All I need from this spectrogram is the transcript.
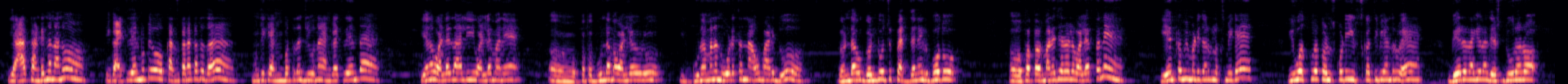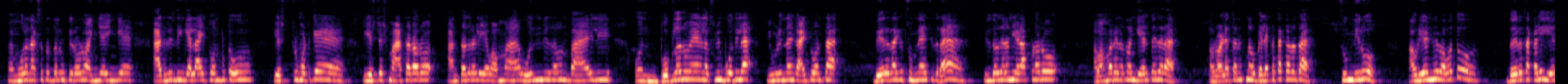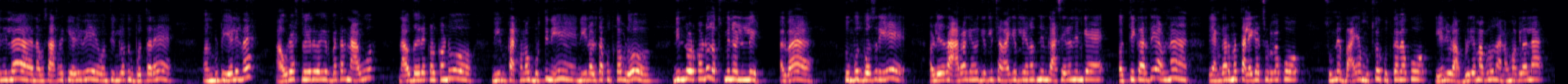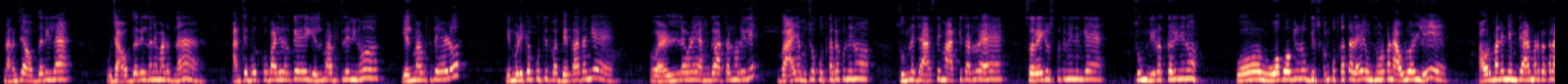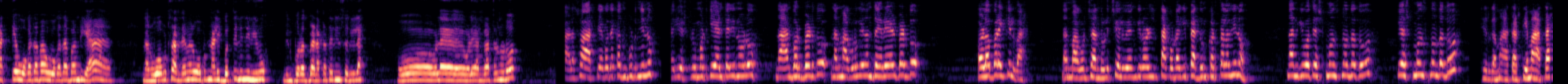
ಯಾಕೆ ಕಂಡಿದ್ದ ನಾನು? ಈಗ ಆಯ್ತದೆ ಅಂದ್ಬಿಟ್ಟು ಕನ್ಸು ಕಾಣಕತ್ತದ. ಮುಂದಕ್ಕೆ ಹೆಂಗೆ ಬರ್ತದೆ ಜೀವನ ಹೆಂಗಾಯ್ತದೆ ಅಂತ. ಏನೋ ಒಳ್ಳೇದಾಗಲಿ ಒಳ್ಳೆ ಮನೆ. ಪಾಪ ಗುಂಡಮ್ಮ ಒಳ್ಳೆಯವರು. ಈ ಗುಣಮನ ನೋಡೈತ ನಾವು ಮಾಡಿದ್ದು. ಗಂಡ, ಗಂಡು ಒಂಚೂರು ಪೆದ್ದನೇ ಇರ್ಬೋದು. ಪಾಪ ಅವ್ರ ಮನೆ ಜನ ಒಳ್ಳೆ ಇರ್ತಾನೆ. ಏನು ಕಮ್ಮಿ ಮಾಡಿದಾರು ಲಕ್ಷ್ಮಿಗೆ? ಇವತ್ತು ಕೂಡ ಕಳಿಸ್ಕೊಡಿ, ಇರ್ಸ್ಕೊತೀವಿ ಅಂದ್ರು ಬೇರೆದಾಗಿರೋ ಅದು ಎಷ್ಟು ದೂರರೋ, ಮೂಲ ನಕ್ಷತ್ರದಲ್ಲಿ ಹುಟ್ಟಿರೋಳು, ಹಂಗೆ ಹಿಂಗೆ ಅದರಿಂದ ಹಿಂಗೆಲ್ಲ ಆಯಿತು ಅಂದ್ಬಿಟ್ಟು ಎಷ್ಟು ಮಟ್ಟಿಗೆ ಎಷ್ಟೆಷ್ಟು ಮಾತಾಡೋರು ಅಂಥದ್ರಲ್ಲಿ ಅಮ್ಮ ಒಂದು ದಿವಸ ಒಂದು ಬಾಯಲ್ಲಿ ಒಂದು ಬೊಗ್ಲನೂ ಲಕ್ಷ್ಮಿಗೆ ಓದಿಲ್ಲ ಇವಳಿಂದ ಹಂಗೆ ಆಯಿತು ಅಂತ ಬೇರೆದಾಗಿ ಸುಮ್ಮನೆ ಆಯ್ತಿದ್ರ ಇಲ್ದೋದ್ರೆ ಹೇಳಾಕ್ಬಿಡೋರು ಅವಮ್ಮರೇನೋ ಹಂಗೆ ಹೇಳ್ತಾ ಇದಾರ, ಅವ್ರ ಒಳ್ಳೆ ತನಕ ನಾವು ಬೆಲೆ ಕಟ್ಟಕ್ಕದ ಸುಮ್ಮನಿರು ಅವ್ರು ಹೇಳಿಲ್ವ ಅವತ್ತು, ಧೈರ್ಯ ತಕೊಳ್ಳಿ, ಏನಿಲ್ಲ, ನಾವು ಶಾಸ್ತ್ರ ಕೇಳಿವಿ, ಒಂದು ತಿಂಗಳೊತ್ತಿಗೆ ಬರ್ತಾರೆ ಅಂದ್ಬಿಟ್ಟು ಹೇಳಿಲ್ವೇ? ಅವ್ರೆಷ್ಟು ಧೈರ್ಯವಾಗಿರ್ಬೇಕಾದ್ರೆ ನಾವು ನಾವು ಧೈರ್ಯ ಕಳ್ಕೊಂಡು ನೀನು ಕರ್ಕೊಂಡೋಗಿ ಬಿಡ್ತೀನಿ, ನೀನು ಅಳ್ತಾ ಕುತ್ಕೊಬಿಡು ನಿನ್ನ ನೋಡ್ಕೊಂಡು ಲಕ್ಷ್ಮೀನ ಅಳ್ಳಿ, ಅಲ್ವಾ? ತುಂಬುದು ಬಸ್ರಿ. ಅವಳಿರೋ ಆರೋಗ್ಯವಾಗಿರಲಿ, ಚೆನ್ನಾಗಿರ್ಲಿ ಅನ್ನೋದು ನಿನ್ಗೆ ಆಸೆ ಇಲ್ಲ ನಿನಗೆ. ಅತ್ತಿ ಕರ್ದಿ ಅವಳನ್ನ ಹೆಂಗಾರು ಮಾಡಿ ತಲೆಗೆ ಸುಮ್ಮನೆ ಬಾಯ ಮುಚ್ಕೊಂಡು ಕುತ್ಕೋಬೇಕು. ಏನು ಇವಳು ಅಬ್ಳಿಗೆ ಮಗಳು, ನನಗೆ ಮಗಳಲ್ಲ, ನನಗೆ ಜವಾಬ್ದಾರಿ ಇಲ್ಲ. ಜವಾಬ್ದಾರಿ ಇಲ್ದಾನೆ ಮಾಡಿದ್ನಾ? ಅಂತೆ ಬದುಕು ಬಾಳಿರೋರಿಗೆ ಎಲ್ಲಿ ಮಾಡ್ಬಿಡ್ತಿದೆ ನೀನು? ಎಲ್ಲಿ ಮಾಡ್ಬಿಡ್ತಿದೆ ಹೇಳು? ಏನು ಮಡಿಕಲ್ ಕೂತಿದ್ವಾ ಬೇಕಾದಂಗೆ? ಒಳ್ಳೆ ಒಳ್ಳೆ ಹಂಗ ಆಡ್ತಾಳೆ ನೋಡಿಲಿ ಬಾಯ ಮುಚ್ಕೊ ಕುತ್ಕೋಬೇಕು ನೀನು. ಸುಮ್ಮನೆ ಜಾಸ್ತಿ ಮಾತು ಕಿತ್ತಾಡಿದ್ರೆ ಸರಿಯಾಗಿ ಇಳಿಸ್ಬಿಡ್ತೀನಿ ನಿನಗೆ. ಸುಮ್ಮನೆ ಇರೋದು ಕಲಿ ನೀನು. ಓ, ಹೋಗಿ ಹೋಗಿ ಇವಳು ಗಿರ್ಸ್ಕೊಂಡು ಕುತ್ಕೊತಾಳೆ ಇವ್ಳು ನೋಡ್ಕೊಂಡು ಅವಳು ಹಳ್ಳಿ. ಅವ್ರ ಮನೆ ನಿಮ್ದು ಯಾರು ಮಾಡ್ಬೇಕಲ್ಲ ಅತ್ತೆ ಹೋಗೋದ ಬಾ, ಹೋಗೋದ ಬಂದಿಯಾ ನಾನು ಹೋಗ್ಬಿಟ್ಟು ಸಂದೆ ಮೇಲೆ ಹೋಗ್ಬಿಟ್ಟು ನಾಳೆ ಬರ್ತೀನಿ ನೀನು ಇರು. ನೀನು ಬರೋದು ಬೇಡಕತ್ತೆ ನೀನು ಸರಿಲ್ಲ ಓ, ಒಳ್ಳೆ ಒಳ್ಳೆ ಹಂಗಾತ ನೋಡು. ಕಳಸ ಆರ್ತಿ ಆಗೋದಕ್ಕೆ ಅಂದ್ಬಿಡು ನೀನು. ಎಷ್ಟು ಮಟ್ಟಿಗೆ ಹೇಳ್ತಾ ನೋಡು. ನಾನು ಬರಬೇಡ್ದು ನನ್ನ ಮಗಳಿಗೆ ನಾನು ಧೈರ್ಯ ಹೇಳ್ಬೇಡ್ದು. ಒಳ ಬರಕ್ಕಿಲ್ವಾ ನನ್ನ ಮಗಳು ಚಂದೊಳಿ ಚೆಲುವೆ ಹಂಗಿರೋಳು ತಗೊಂಡೋಗಿ ಪೆದ್ದನ್ ಕಟ್ತಲ್ಲ ನೀನು. ನನಗೆ ಇವತ್ತು ಎಷ್ಟು ಮನ್ಸು ನೋದದು? ಎಷ್ಟು ಮನ್ಸು ನೋದದು? ತಿರ್ಗಾ ಮಾತಾಡ್ತಿ, ಮಾತಾ.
